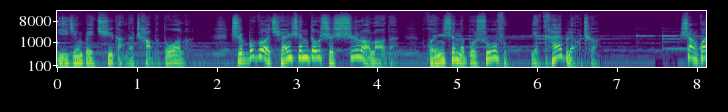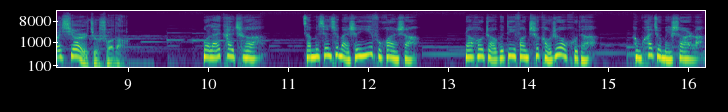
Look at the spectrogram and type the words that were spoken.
已经被驱赶的差不多了。只不过全身都是湿漉漉的，浑身的不舒服，也开不了车。上官星儿就说道：“我来开车，咱们先去买身衣服换上，然后找个地方吃口热乎的，很快就没事儿了。”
